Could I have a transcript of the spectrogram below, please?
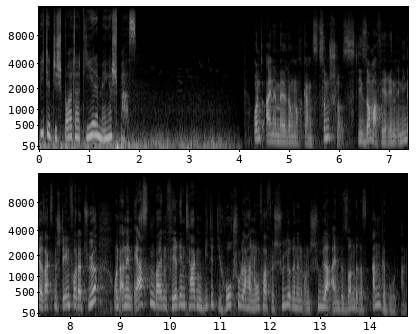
bietet die Sportart jede Menge Spaß. Und eine Meldung noch ganz zum Schluss. Die Sommerferien in Niedersachsen stehen vor der Tür und an den ersten beiden Ferientagen bietet die Hochschule Hannover für Schülerinnen und Schüler ein besonderes Angebot an.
